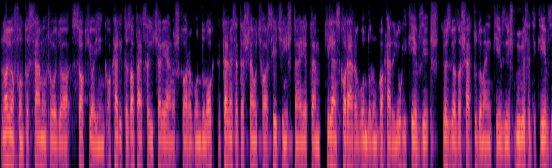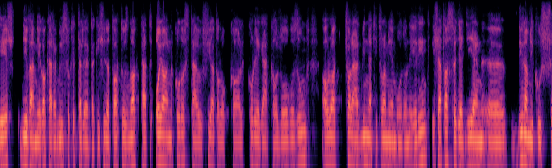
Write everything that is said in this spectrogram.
nagyon fontos számunkra, hogy a szakjaink, akár itt az apácai Csere János karra gondolok, de természetesen, hogyha a Széchenyi István Egyetem kilenc karára gondolunk, akár a jogi képzés, közgazdaság, tudományi képzés, művészeti képzés, nyilván még akár a műszaki területek is ide tartoznak, tehát olyan korosztályú fiatalokkal, kollégákkal dolgozunk, ahol a család mindenkit valamilyen módon érint, és hát az, hogy egy ilyen dinamikus,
